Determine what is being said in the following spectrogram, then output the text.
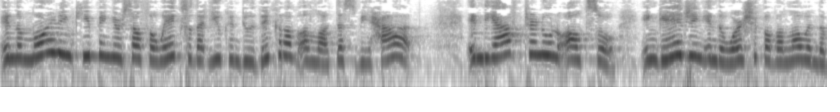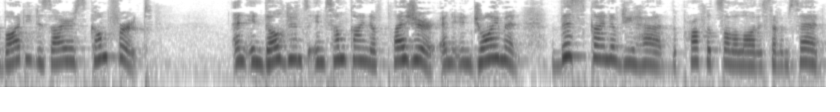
In the morning, keeping yourself awake so that you can do dhikr of Allah, tasbihat. In the afternoon also, engaging in the worship of Allah when the body desires comfort and indulgence in some kind of pleasure and enjoyment. This kind of jihad, the Prophet ﷺ said,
